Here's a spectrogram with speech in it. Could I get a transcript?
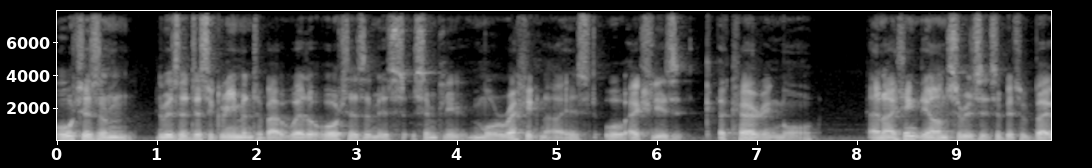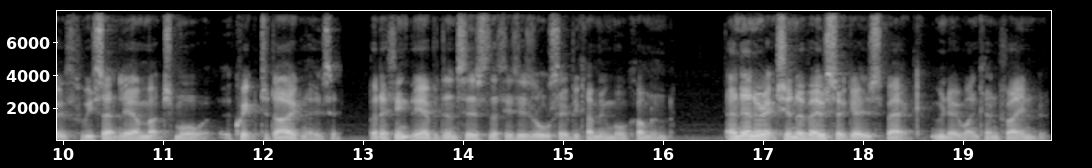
Autism, there is a disagreement about whether autism is simply more recognized or actually is occurring more. And I think the answer is it's a bit of both. We certainly are much more quick to diagnose it, but I think the evidence is that it is also becoming more common. And anorexia nervosa goes back, you know, one can find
